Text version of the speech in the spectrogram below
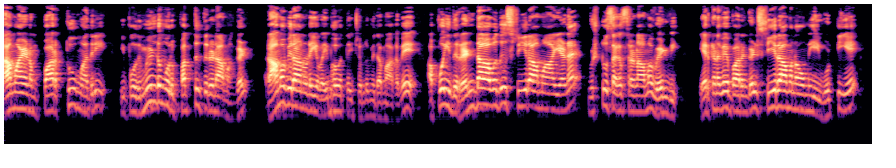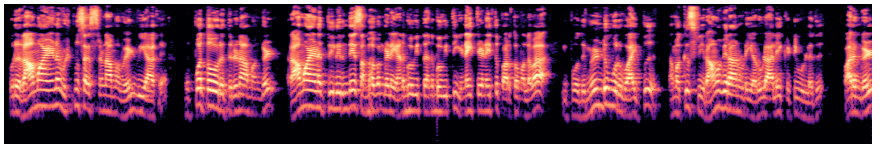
ராமாயணம் பார்ட் டூ மாதிரி இப்போது மீண்டும் ஒரு பத்து திருநாமங்கள் ராமபிரானுடைய வைபவத்தை சொல்லும் விதமாகவே அப்போ இது ரெண்டாவது ஸ்ரீராமாயண விஷ்ணு சகஸ்ரநாம வேள்வி. ஏற்கனவே பாருங்கள் ஸ்ரீராம நவமியை ஒட்டியே ஒரு ராமாயண விஷ்ணு சகஸ்ரநாம வேள்வியாக முப்பத்தோரு திருநாமங்கள் ராமாயணத்திலிருந்தே சம்பவங்களை அனுபவித்து அனுபவித்து இணைத்து இணைத்து பார்த்தோம் அல்லவா? இப்போது மீண்டும் ஒரு வாய்ப்பு நமக்கு ஸ்ரீ ராமபிரானுடைய அருளாலே கிட்டியுள்ளது. பாருங்கள்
